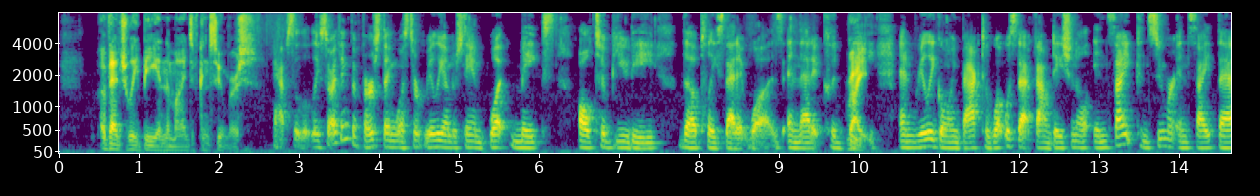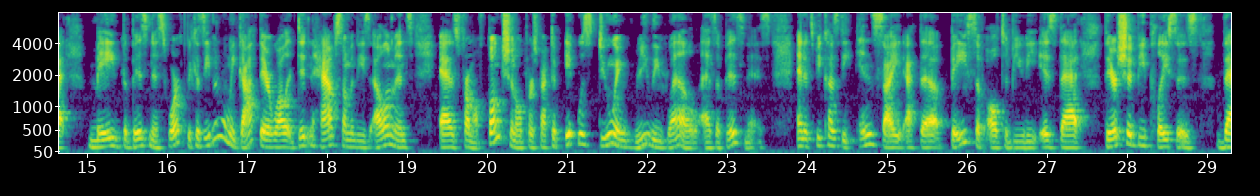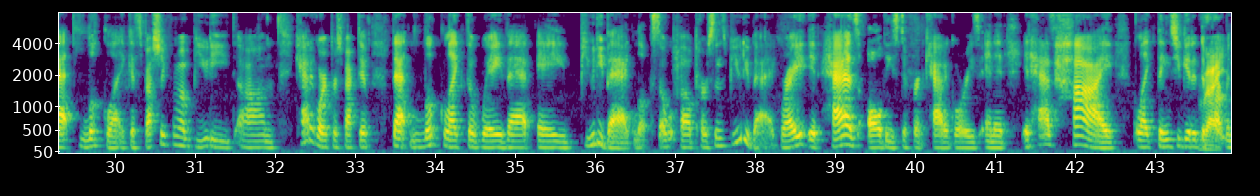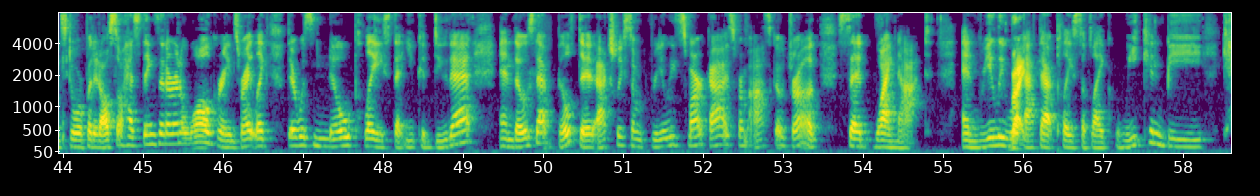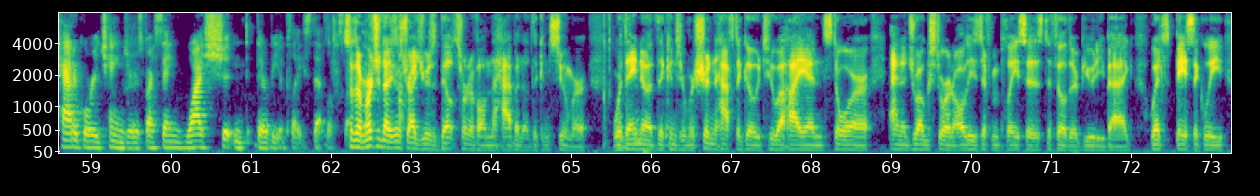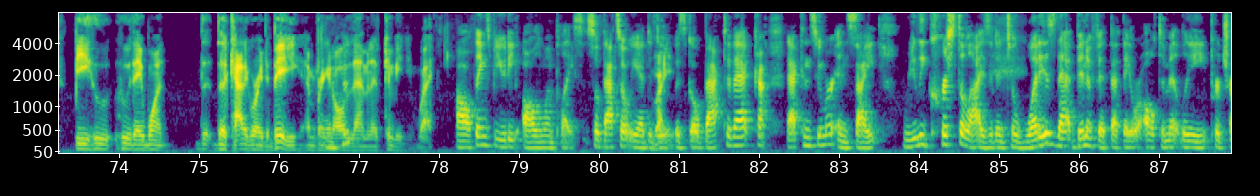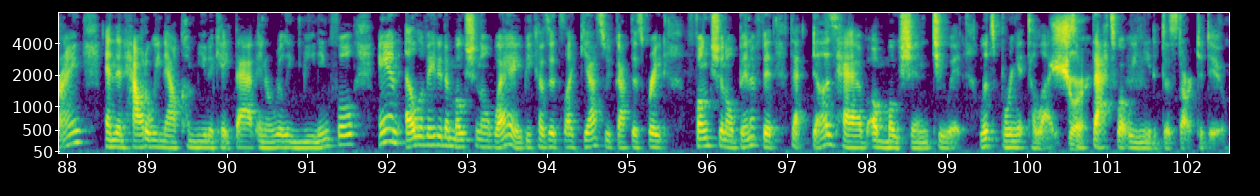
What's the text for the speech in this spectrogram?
eventually be in the minds of consumers. Absolutely. So I think the first thing was to really understand what makes Ulta Beauty the place that it was and that it could be. Right. And really going back to what was that foundational insight, consumer insight that made the business work. Because even when we got there, while it didn't have some of these elements as from a functional perspective, it was doing really well as a business. And it's because the insight at the base of Ulta Beauty is that there should be places that look like, especially from a beauty um, category perspective, that look like the way that a beauty bag looks, a, a person's beauty bag, right? It has all these different categories in it. It has high, like things you get at a department right. store, but it also has things that are in a Walgreens, right? Like there was no place that you could do that. And those that built it, actually, some really smart guys from Osco Drug said, why not? And really we're right. at that place of like we can be category changers by saying why shouldn't there be a place that looks so like the this? merchandising strategy was built sort of on the habit of the consumer where they know that the consumer shouldn't have to go to a high-end store and a drugstore and all these different places to fill their beauty bag let's basically be who who they want the, the category to be and bring it mm-hmm. all to mm-hmm. them in a convenient way all things beauty all in one place. So that's what we had to do right. is go back to that that consumer insight really crystallize it into what is that benefit that they were ultimately portraying and then how do we now communicate that in a really meaningful and elevated emotional way? Because it's like yes we've got this great functional benefit that does have emotion to it. Let's bring it to life. Sure. so that's what we needed to start to do.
